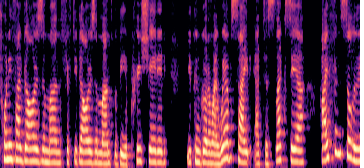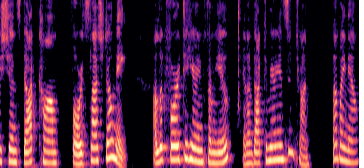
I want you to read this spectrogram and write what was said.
$25 a month, $50 a month would be appreciated. You can go to my website at dyslexia-solutions.com forward slash donate. I look forward to hearing from you. And I'm Dr. Marian Cintron. Bye bye now.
